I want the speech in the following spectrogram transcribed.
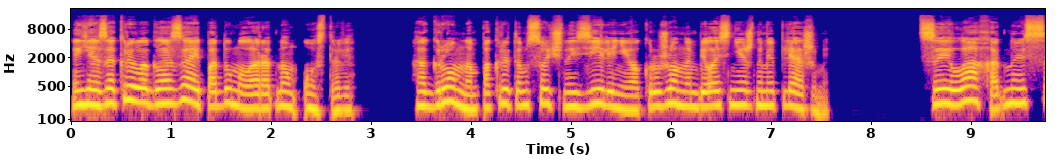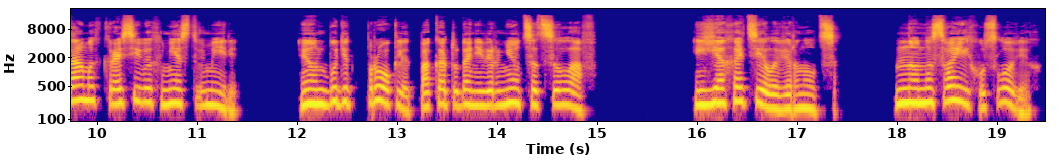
Я закрыла глаза и подумала о родном острове огромном, покрытом сочной зеленью, окруженном белоснежными пляжами. Цейлах – одно из самых красивых мест в мире, и он будет проклят, пока туда не вернется Целав. Я хотела вернуться, но на своих условиях.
